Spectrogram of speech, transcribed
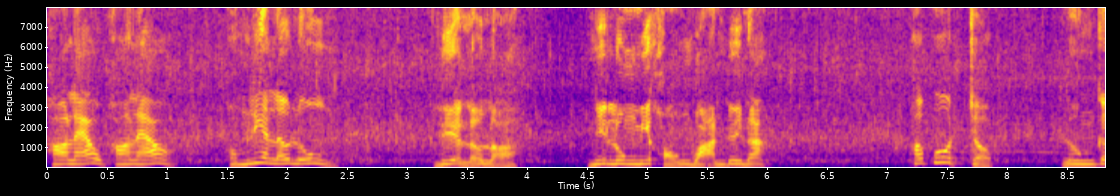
พอแล้วพอแล้ว ผมเลี่ยนแล้วลุง เลี่ยนแล้วเหรอ นี่ลุงมีของหวานด้วยนะพอพูดจบ ลุงก็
